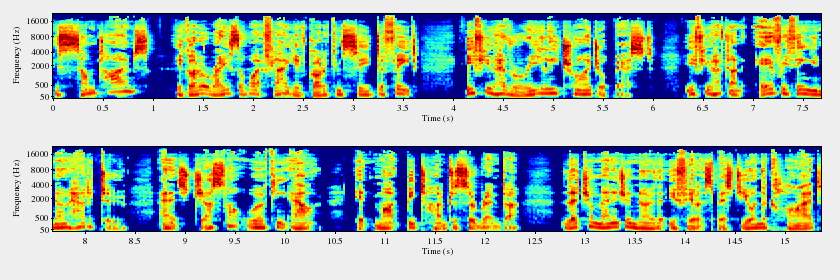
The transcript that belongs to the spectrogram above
is sometimes you've got to raise the white flag. You've got to concede defeat. If you have really tried your best, if you have done everything you know how to do and it's just not working out, it might be time to surrender. Let your manager know that you feel it's best you and the client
